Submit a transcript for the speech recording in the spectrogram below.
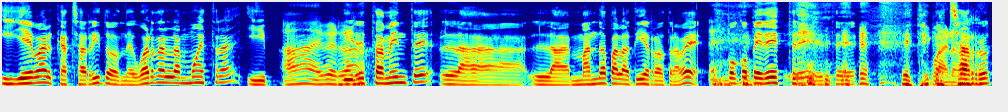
y lleva el cacharrito donde guardan las muestras y Ah, es directamente la, la manda para la Tierra otra vez. Un poco pedestre este, este Bueno, cacharro.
